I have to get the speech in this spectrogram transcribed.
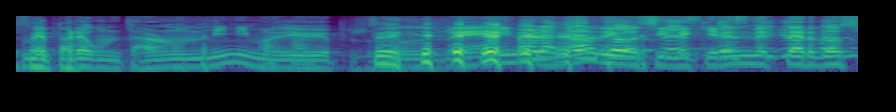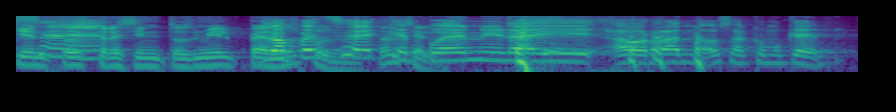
60. preguntaron un mínimo, digo, yo, pues Sí. unos 20, Pero ¿no? Digo, si entonces, le que yo meter pensé- 200, 300 mil Yo pesos, pues pensé que métanselo. pueden ir ahí ahorrando, o sea, como que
